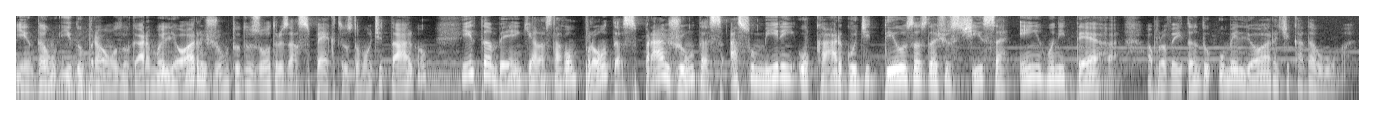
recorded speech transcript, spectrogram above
e então ido para um lugar melhor junto dos outros aspectos do Monte Targon, e também que elas estavam prontas para juntas assumirem o cargo de deusas da justiça em Runeterra, aproveitando o melhor de cada uma.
